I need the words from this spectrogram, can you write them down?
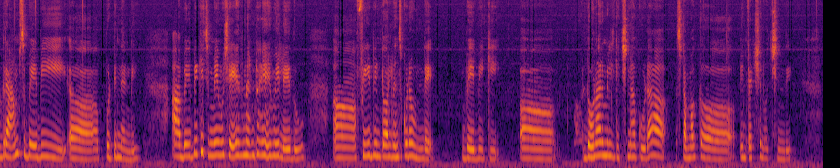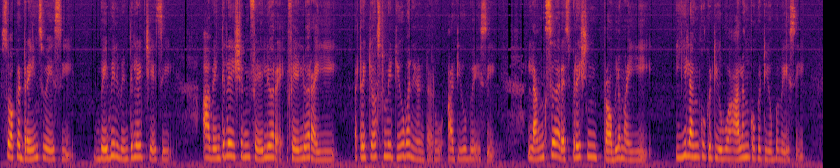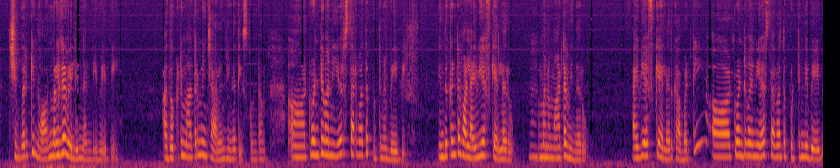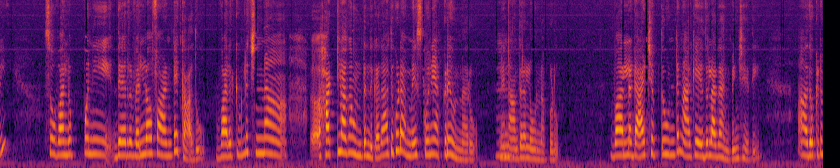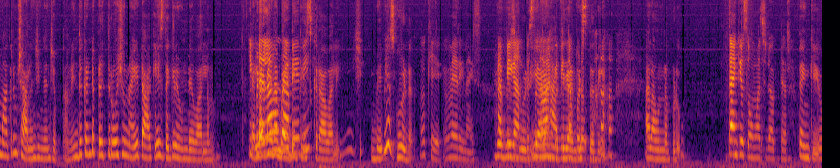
గ్రామ్స్ బేబీ పుట్టిందండి. ఆ బేబీకి మేము చేయందంటూ ఏమీ లేదు. ఫీడ్ ఇంటాలరెన్స్ కూడా ఉండే బేబీకి. డోనార్ మిల్క్ ఇచ్చినా కూడా స్టమక్ ఇన్ఫెక్షన్ వచ్చింది. సో అక్కడ డ్రైన్స్ వేసి బేబీని వెంటిలేట్ చేసి ఆ వెంటిలేషన్ ఫెయిల్యూర్ ఫెయిల్యూర్ అయ్యి ట్రిక్యోస్టమీ ట్యూబ్ అని అంటారు ఆ ట్యూబ్ వేసి లంగ్స్ రెస్పిరేషన్ ప్రాబ్లం అయ్యి ఈ లంగ్ ఒక ట్యూబ్ ఆ లంగ్ ఒక ట్యూబ్ వేసి చివరికి నార్మల్గా వెళ్ళిందండి బేబీ. అదొకటి మాత్రం మేము ఛాలెంజింగ్గా తీసుకుంటాం. ట్వంటీ వన్ ఇయర్స్ తర్వాత పుట్టిన బేబీ ఎందుకంటే వాళ్ళు ఐవీఎఫ్కి వెళ్ళరు. మన మాట వినరు. ఐవీఎఫ్కి వెళ్ళరు కాబట్టి ట్వంటీ వన్ ఇయర్స్ తర్వాత పుట్టింది బేబీ సో వాళ్ళు పోనీ దేర్ వెల్ ఆఫ్ అంటే కాదు. వాళ్ళకి ఉన్న చిన్న హట్ లాగా ఉంటుంది కదా అది కూడా అమ్మేసుకొని అక్కడే ఉన్నారు. నేను ఆంధ్రాలో ఉన్నప్పుడు. వాళ్ళ డాడ్ చెప్తూ ఉంటే నాకే ఏదోలాగా అనిపించేది. అదొకటి మాత్రం ఛాలెంజింగ్ అని చెప్తాను. ఎందుకంటే ప్రతిరోజు నైట్ ఆ కేస్ దగ్గరే ఉండేవాళ్ళం. ఎలాగైనా బయటికి? తీసుకురావాలి. Baby is good okay very nice హ్యాపీగా అనిపిస్తుంది అలా ఉన్నప్పుడు. Thank you so much doctor thank you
